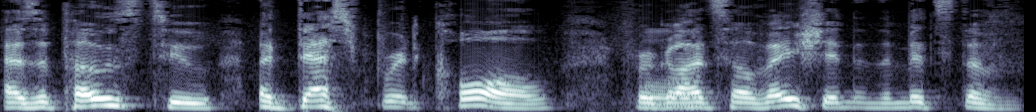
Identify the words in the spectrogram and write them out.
as opposed to a desperate call for For- God's salvation in the midst of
